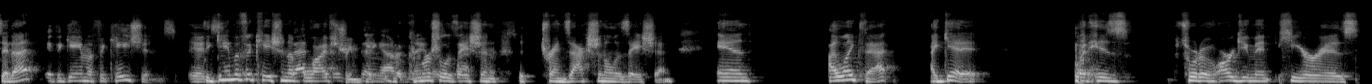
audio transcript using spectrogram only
say that the gamifications the gamification of the live stream the, the commercialization the transactionalization and i like that i get it but his sort of argument here is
